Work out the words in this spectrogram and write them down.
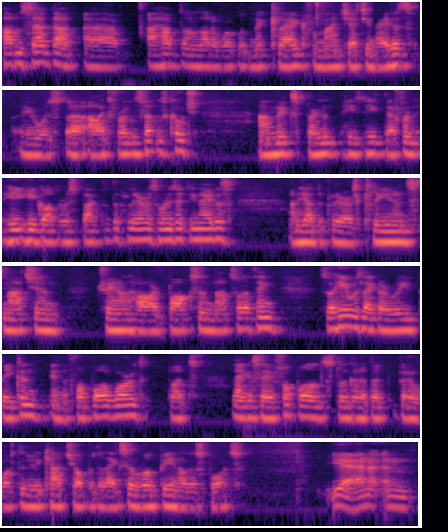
Having said that, uh, I have done a lot of work with Mick Clegg from Manchester United, who was uh, Alex Ferguson's fitness coach. And Mick's brilliant. He's, he's different. He, he got the respect of the players when he was at United, and he had the players cleaning, snatching, training hard, boxing, that sort of thing. So he was like a real beacon in the football world. But like I say, football's still got a bit, bit of work to do to catch up with the likes of rugby and other sports. Yeah, and and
